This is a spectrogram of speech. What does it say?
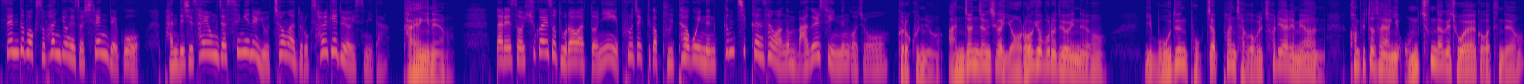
샌드박스 환경에서 실행되고 반드시 사용자 승인을 요청하도록 설계되어 있습니다. 다행이네요. 딸에서 휴가에서 돌아왔더니 프로젝트가 불타고 있는 끔찍한 상황은 막을 수 있는 거죠. 그렇군요. 안전장치가 여러 겹으로 되어 있네요. 이 모든 복잡한 작업을 처리하려면 컴퓨터 사양이 엄청나게 좋아야 할 것 같은데요.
